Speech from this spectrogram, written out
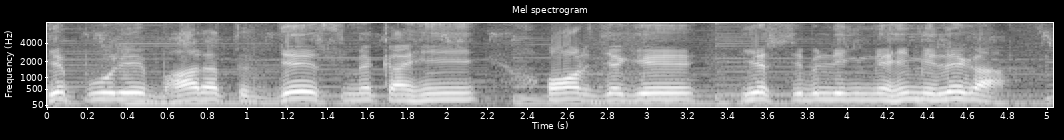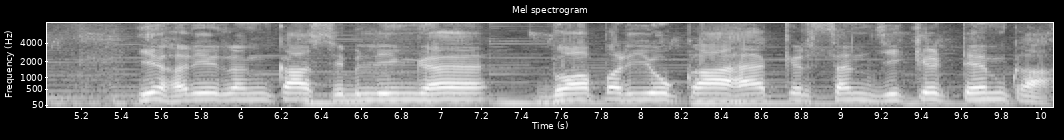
ये पूरे भारत देश में कहीं और जगह ये शिवलिंग नहीं मिलेगा। ये हरे रंग का शिवलिंग है द्वापर युग का है, कृष्ण जी के टेम का।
